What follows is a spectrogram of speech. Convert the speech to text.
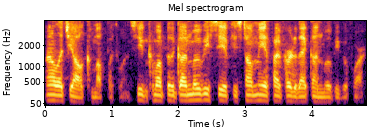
I'll let you all come up with one. So you can come up with a gun movie, see if you stump me if I've heard of that gun movie before.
